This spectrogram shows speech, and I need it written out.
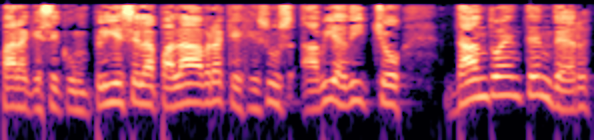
para que se cumpliese la palabra que Jesús había dicho, dando a entender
